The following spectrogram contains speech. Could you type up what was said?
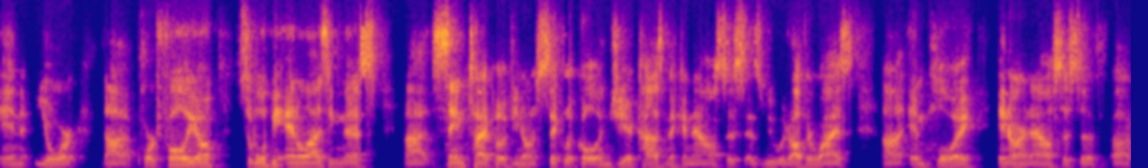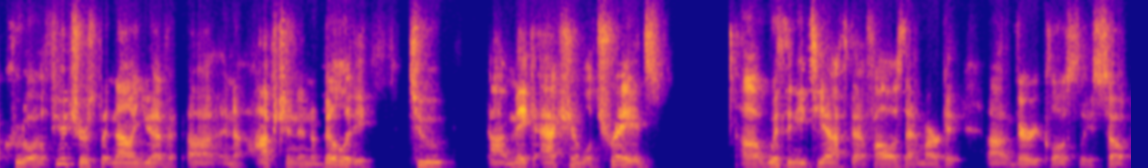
in your uh, portfolio. So we'll be analyzing this. Uh, same type of you know cyclical and geocosmic analysis as we would otherwise uh, employ in our analysis of uh, crude oil futures, but now you have an option and ability to make actionable trades uh, with an ETF that follows that market very closely. So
